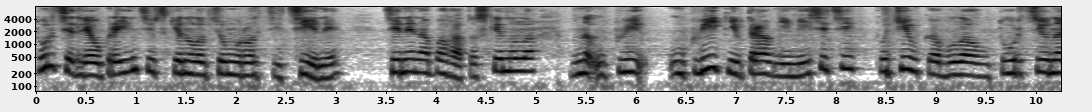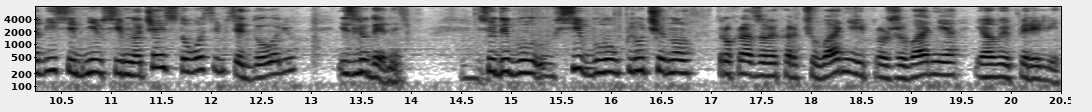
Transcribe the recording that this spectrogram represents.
Турція для українців скинула в цьому році ціни. Ціни набагато скинула. У квітні, в травні місяці путівка була в Турцію на 8 днів, 7 ночей 180 доларів із людини. Сюди було, всі було включено трьохразове харчування і проживання, і авіапереліт.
